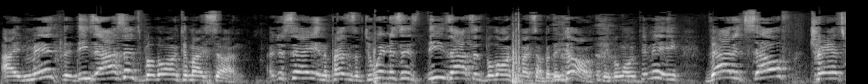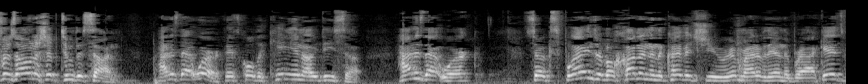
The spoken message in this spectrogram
I admit that these assets belong to my son. I just say, in the presence of two witnesses, these assets belong to my son, but they don't. They belong to me. That itself transfers ownership to the son. How does that work? That's called a Kenyan oidisa. How does that work? So explains Rabbi Chanan in the Kovetz Shiurim, right over there in the brackets.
